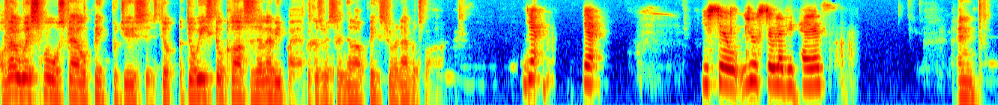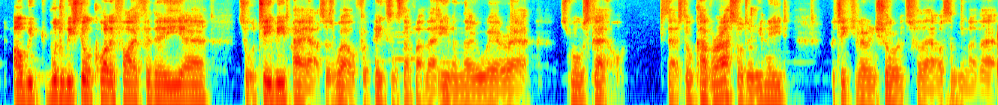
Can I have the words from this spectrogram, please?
although we're small scale pig producers, do, do we still class as a levy payer because we're sending our pigs through an abattoir? Yeah, yeah. You still you're still levy payers. And are we would we still qualify for the uh, sort of TB payouts as well for pigs and stuff like that, even though we're uh, small scale? Does that still cover us, or do we need particular insurance for that or something like that?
